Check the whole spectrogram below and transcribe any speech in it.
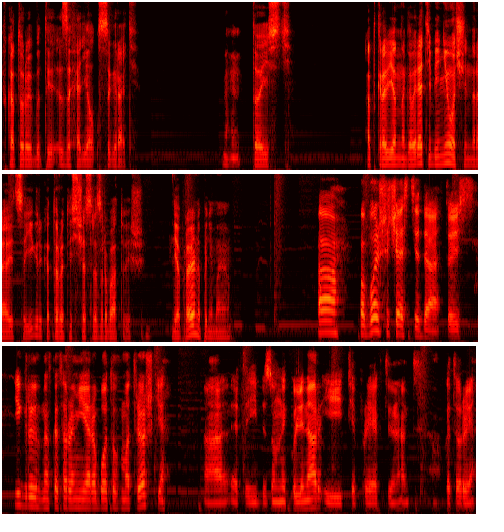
в которую бы ты захотел сыграть. Угу. То есть, откровенно говоря, тебе не очень нравятся игры, которые ты сейчас разрабатываешь. Я правильно понимаю? А, по большей части, да. То есть игры, над которыми я работал в матрешке, а, это и Безумный кулинар, и те проекты, над, которые,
